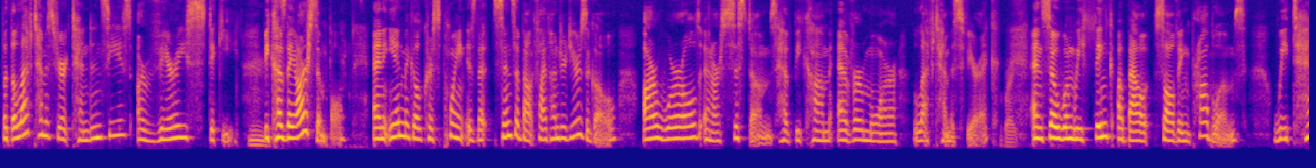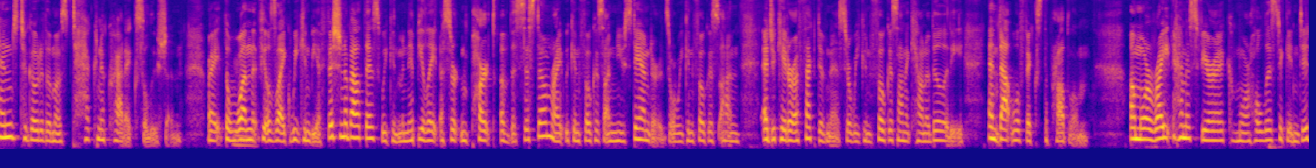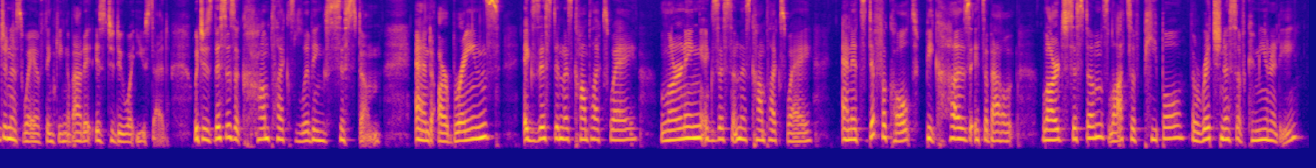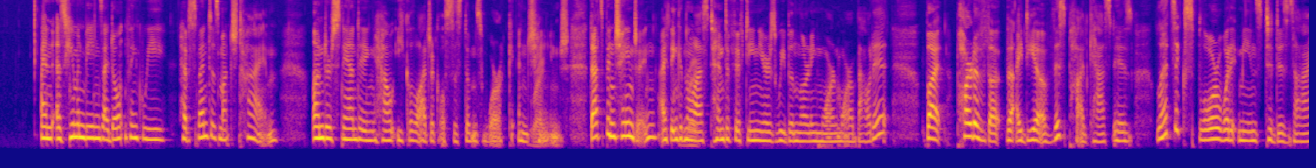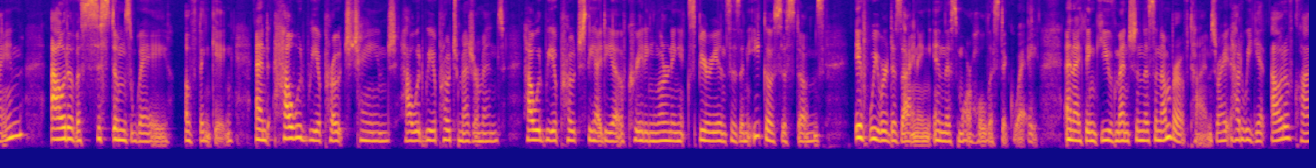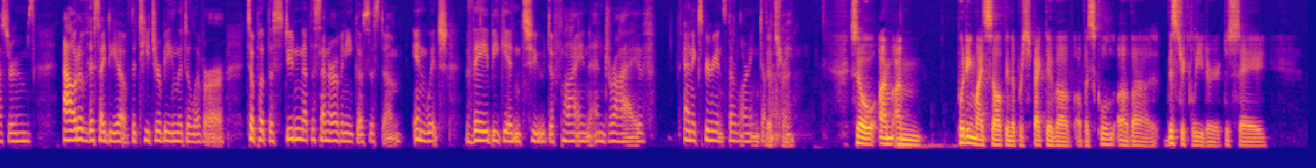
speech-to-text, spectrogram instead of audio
But the left hemispheric tendencies are very sticky mm. because they are simple. And Iain McGilchrist's point is that since about 500 years ago, our world and our systems have become ever more left hemispheric. Right. And so when we think about solving problems, we tend to go to the most technocratic solution, right? The mm. one that feels like we can be efficient about this, we can manipulate a certain part of the system, right? We can focus on new standards, or we can focus on educator effectiveness, or we can focus on accountability, and that will fix the problem. A more right hemispheric, more holistic indigenous way of thinking about it is to do what you said, which is this is a complex living system, and our brains exist in this complex way. Learning exists in this complex way. And it's difficult because it's about large systems, lots of people, the richness of community. And as human beings, I don't think we have spent as much time understanding how ecological systems work and change. Right. That's been changing. I think in the right. last 10 to 15 years, we've been learning more and more about it. But part of the, the idea of this podcast is let's explore what it means to design out of a systems way of thinking. And how would we approach change? How would we approach measurement? How would we approach the idea of creating learning experiences and ecosystems if we were designing in this more holistic way? And I think you've mentioned this a number of times, right? How do we get out of classrooms, out of this idea of the teacher being the deliverer to put the student at the center of an ecosystem in which they begin to define and drive and experience their learning differently. That's right. So I'm I'm putting myself in the perspective of of a school of a district leader to say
